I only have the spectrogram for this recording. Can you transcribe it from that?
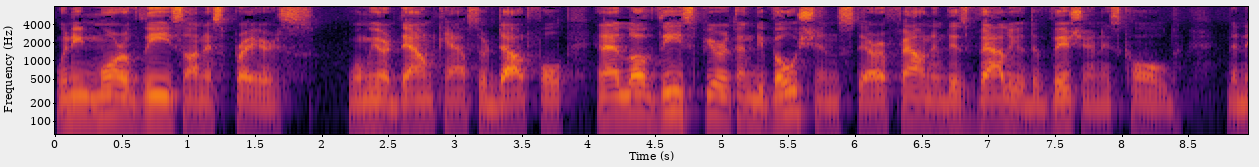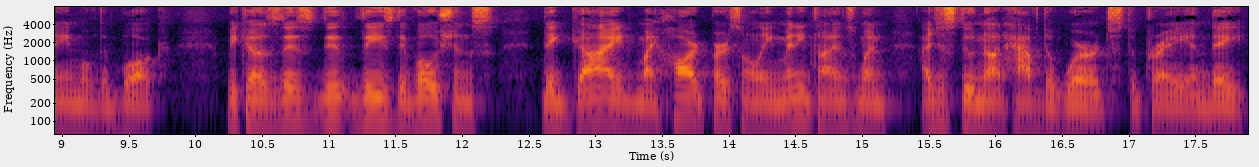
We need more of these honest prayers when we are downcast or doubtful. And I love these Puritan devotions that are found in this Valley of the Vision, is called the name of the book, because this, these devotions they guide my heart personally many times when I just do not have the words to pray, and they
